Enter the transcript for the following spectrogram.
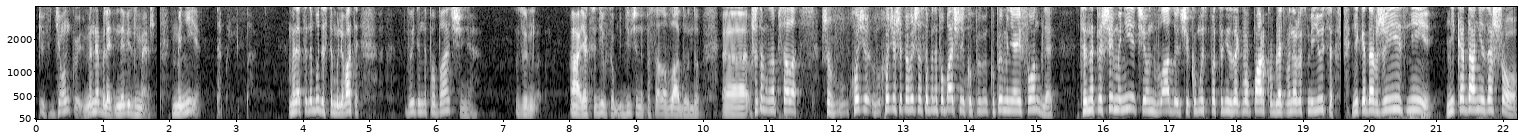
піздьонкою, мене, блядь, не візьмеш. Мені є тебе їбать. Мене це не буде стимулювати. Вийде на побачення. зі мною. А, як це дівка, дівчина писала владу. Е, що там вона написала? Що в- хоче, хочеш, щоб я вийшла з тебе на побачення, купи, купи мені айфон, блядь. Це напиши мені, чи он владу, чи комусь пацані з аквапарку, блядь, вони розсміються. Ніколи в житті, ніколи ні за що.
